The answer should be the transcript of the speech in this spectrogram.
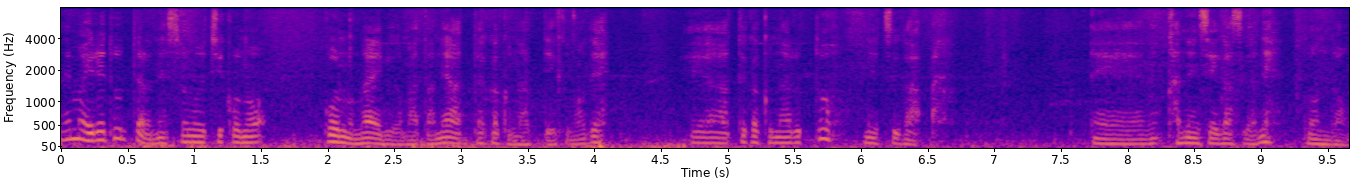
でまあ、入れとったらねそのうちこのコンロ内部がまたねあったかくなっていくので、えー、あったかくなると熱が、えー、可燃性ガスがねどんどん、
